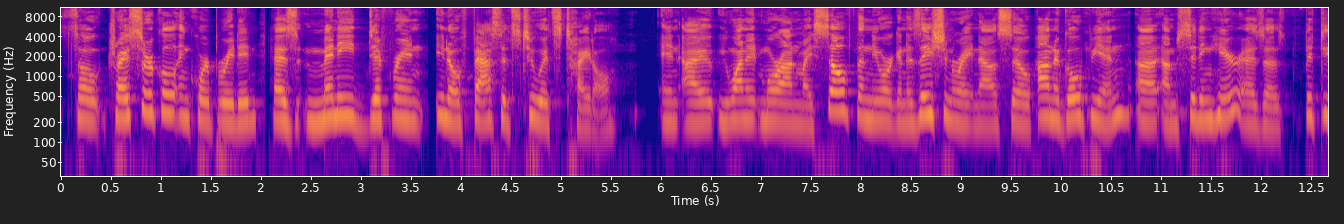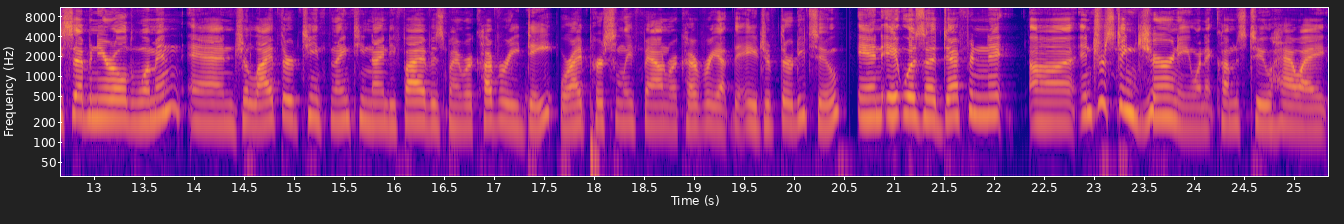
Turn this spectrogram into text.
So Tricircle Incorporated has many different, you know, facets to its title. And I, you want it more on myself than the organization right now. So Anna Gopian, uh, I'm sitting here as a 57 year old woman, and July 13th, 1995 is my recovery date, where I personally found recovery at the age of 32. And it was a definite uh, interesting journey when it comes to how I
